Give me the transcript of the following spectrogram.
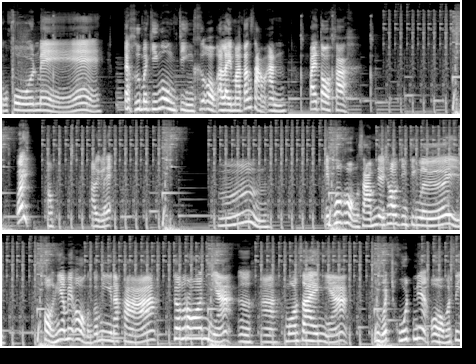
ทุกคนแหม แต่คือเมื่อกี้งงจริงคือออกอะไรมาตั้งสามอัน ไปต่อค่ะเอ้ยเอาเอาอีกแล้วอืมไอพวกของซ้ำเนี่ยชอบจริง ๆ เลย ของที่ยังไม่ออกมันก็มีนะคะเครื่องร้อนเนี้ยเอออะมอไซค์เนี้ย หรือว่าชุดเนี่ยออกมาสิ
